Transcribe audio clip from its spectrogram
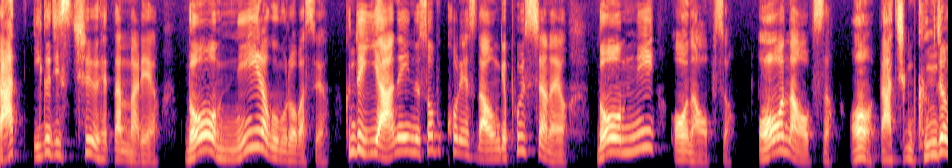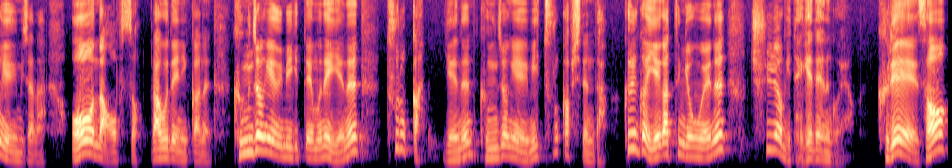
not exist 했단 말이에요. 너 없니? 라고 물어봤어요. 근데 이 안에 있는 서브 쿼리에서 나온 게 폴스잖아요. 너 없니? 어 나 없어. 어, 나 없어. 어, 나 지금 긍정의 의미잖아. 어, 나 없어. 라고 되니까는 긍정의 의미이기 때문에 얘는 트루 값. 얘는 긍정의 의미 트루 값이 된다. 그러니까 얘 같은 경우에는 출력이 되게 되는 거예요. 그래서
